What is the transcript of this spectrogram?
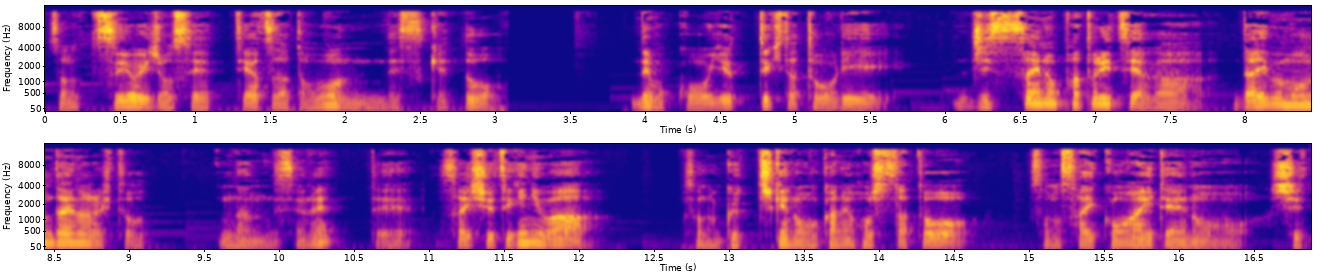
その強い女性ってやつだと思うんですけど、でもこう言ってきた通り、実際のパトリツィアがだいぶ問題のある人なんですよね。で、最終的には、そのグッチ家のお金欲しさと、その再婚相手への嫉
